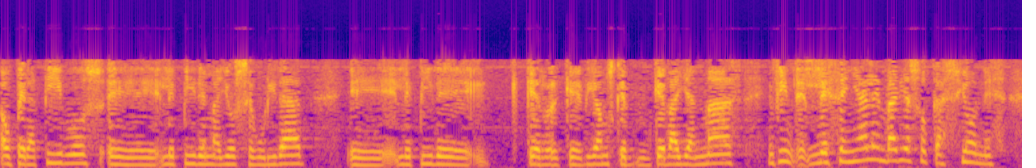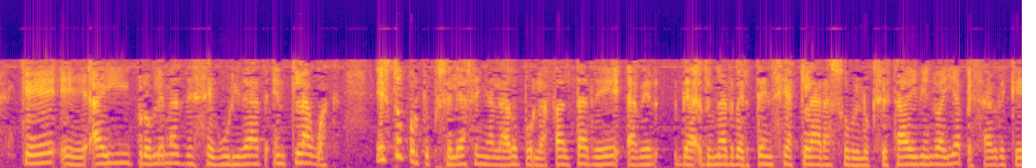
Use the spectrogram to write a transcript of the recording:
operativos, le pide mayor seguridad, eh, le pide que, digamos que, que, vayan más, en fin, le señala en varias ocasiones que eh, hay problemas de seguridad en Tláhuac. Esto porque pues, se le ha señalado por la falta de haber de, una advertencia clara sobre lo que se estaba viviendo ahí, a pesar de que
